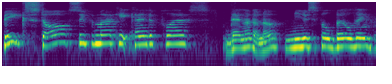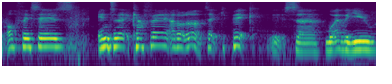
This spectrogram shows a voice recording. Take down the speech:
Big store, supermarket kind of place. Then I don't know, municipal building, offices, internet cafe. I don't know. Take your pick. It's uh, whatever you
